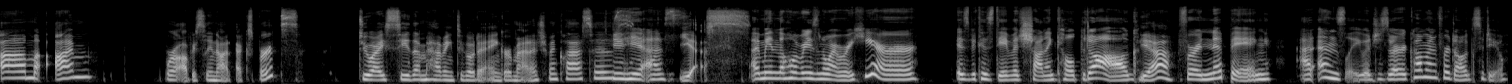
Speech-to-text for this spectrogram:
Um, I'm we're obviously not experts. Do I see them having to go to anger management classes? yes. Yes. I mean, the whole reason why we're here is because David shot and killed the dog Yeah. for nipping at Ensley, which is very common for dogs to do,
